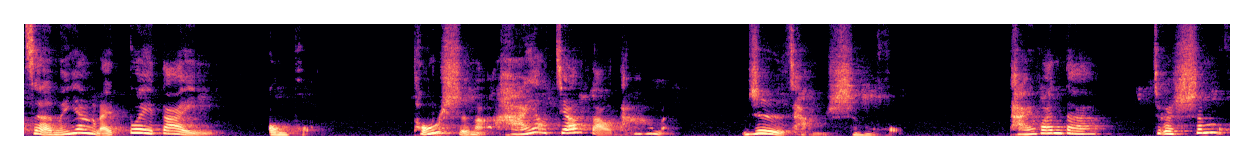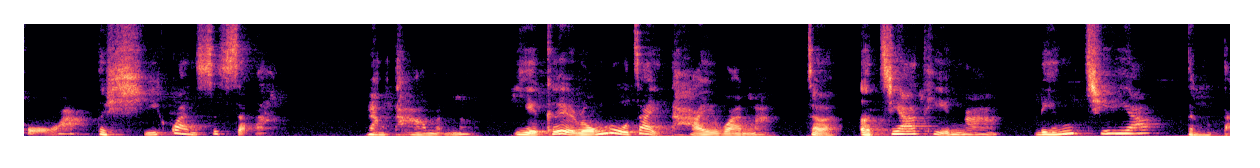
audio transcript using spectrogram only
怎么样来对待公婆，同时呢还要教导他们日常生活。台湾的这个生活啊的习惯是什么？让他们呢也可以融入在台湾啊，这呃家庭啊、邻居呀等等。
